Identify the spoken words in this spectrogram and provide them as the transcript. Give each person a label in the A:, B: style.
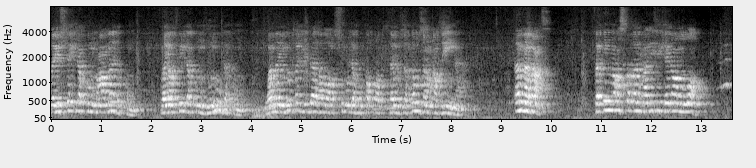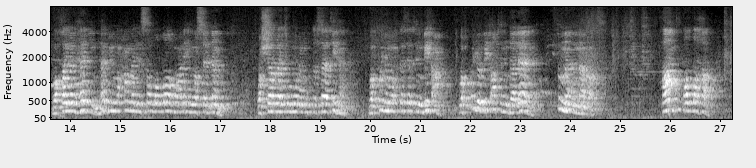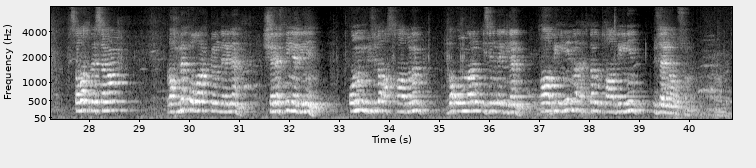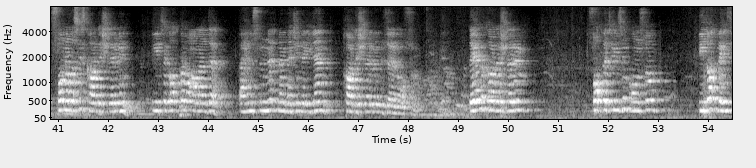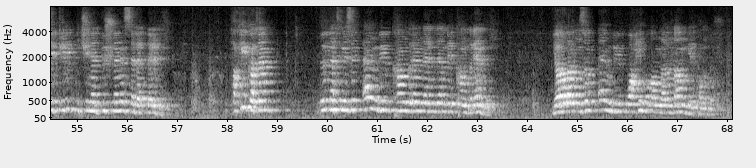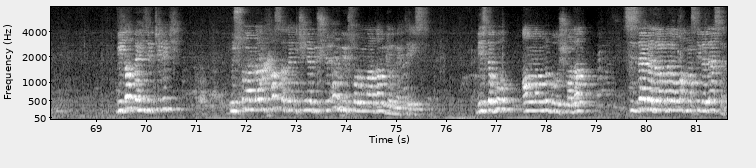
A: ويصلح لكم أعمالكم ويغفر لكم ذنوبكم. ومن يطع الله ورسوله فقد فوز فوزا عظيما. أما بعد فإن أصدق الحديث كلام الله وخير الهدي هدي محمد صلى الله عليه وسلم وشر الأمور محدثاتها وكل محدثة بدعة وكل بدعة ضلالة. ثم أما بعد Hamd Allah'a, salat ve selam rahmet olarak gönderilen şerefli Nebi'nin, onun güzide ashabının ve onların izinde giden tabiinin ve etberu tabiinin üzerine olsun. Sonra da siz kardeşlerimin itikatta ve amelde ehl-i sünnet menhecinde giden kardeşlerimin üzerine olsun. Değerli kardeşlerim, sohbetimizin konusu bidat ve hizipçilik içine düşmenin sebepleridir. Hakikaten ümmetimizin en büyük kangrenlerinden bir kangrendir. Yaralarımızın en büyük vahim olanlarından bir konudur. Bidat ve hizipçilik Müslümanların hasaten içine düştüğü en büyük sorunlardan görmekteyiz. Biz de bu anlamlı buluşmada sizlerle beraber Allah nasip ederse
